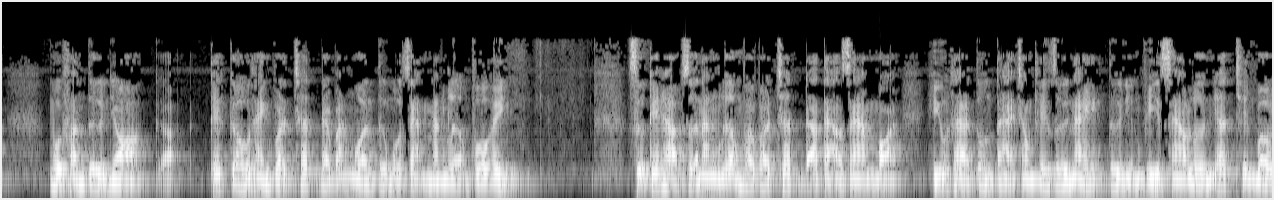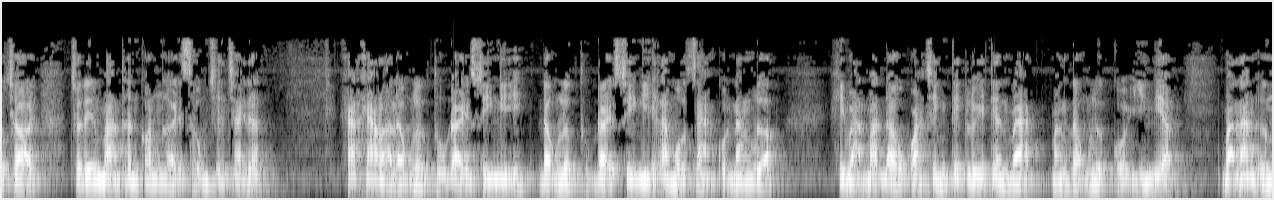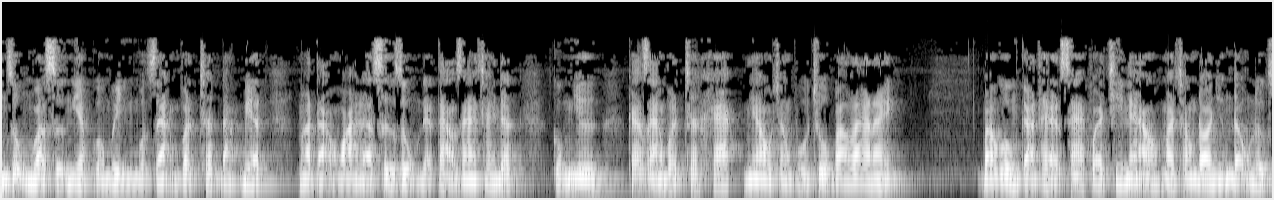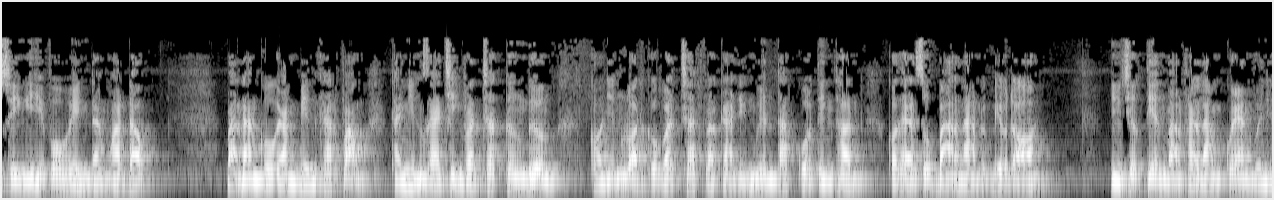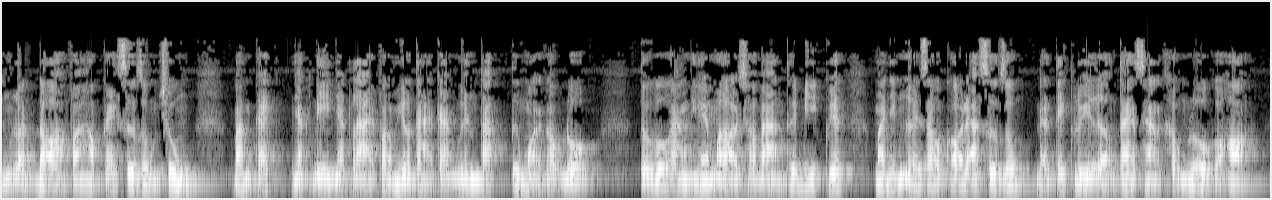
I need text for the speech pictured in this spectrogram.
Mỗi phần tử nhỏ ờ, kết cấu thành vật chất đã bắt nguồn từ một dạng năng lượng vô hình. Sự kết hợp giữa năng lượng và vật chất đã tạo ra mọi hữu thể tồn tại trong thế giới này từ những vì sao lớn nhất trên bầu trời cho đến bản thân con người sống trên trái đất. Khát khao là động lực thúc đẩy suy nghĩ, động lực thúc đẩy suy nghĩ là một dạng của năng lượng. Khi bạn bắt đầu quá trình tích lũy tiền bạc bằng động lực của ý niệm, bạn đang ứng dụng vào sự nghiệp của mình một dạng vật chất đặc biệt mà tạo hóa đã sử dụng để tạo ra trái đất cũng như các dạng vật chất khác nhau trong vũ trụ bao la này bao gồm cả thể xác và trí não mà trong đó những động lực suy nghĩ vô hình đang hoạt động. Bạn đang cố gắng biến khát vọng thành những giá trị vật chất tương đương, có những luật của vật chất và cả những nguyên tắc của tinh thần có thể giúp bạn làm được điều đó. Nhưng trước tiên bạn phải làm quen với những luật đó và học cách sử dụng chúng bằng cách nhắc đi nhắc lại và miêu tả các nguyên tắc từ mọi góc độ. Tôi cố gắng hé mở cho bạn thấy bí quyết mà những người giàu có đã sử dụng để tích lũy lượng tài sản khổng lồ của họ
